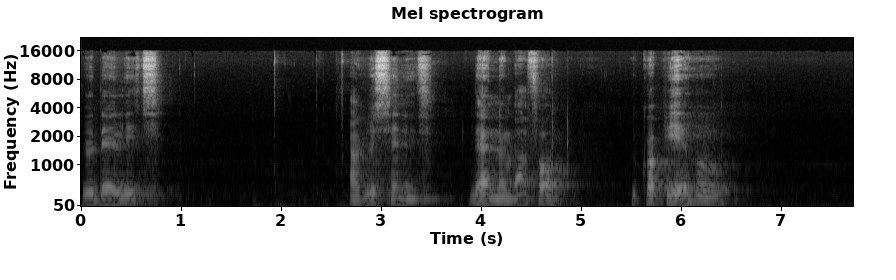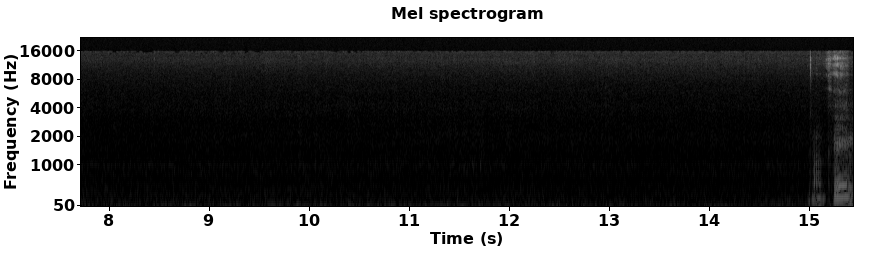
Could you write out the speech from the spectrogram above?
you delete. Have you seen it? Then number four you copy a whole okay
